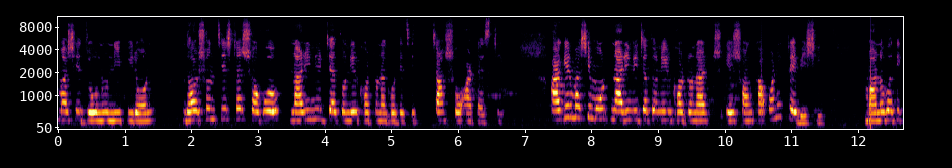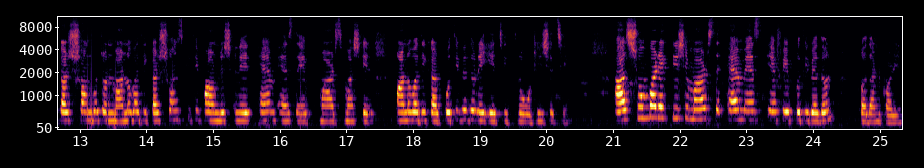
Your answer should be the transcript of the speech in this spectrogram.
মাসে যৌন নিপীড়ন, ধর্ষণ চেষ্টা সহ নারী নির্যাতনের ঘটনা ঘটেছে চারশো আঠাশটি। আগের মাসে মোট নারী নির্যাতনের ঘটনার এর সংখ্যা অনেকটাই বেশি। মানবাধিকার সংগঠন মানবাধিকার সংস্কৃতি ফাউন্ডেশনের এম এস এফ মার্চ মাসের মানবাধিকার প্রতিবেদনে এ চিত্র উঠে এসেছে। আজ সোমবার একত্রিশে March M S F A প্রতিবেদন প্রদান করেন।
